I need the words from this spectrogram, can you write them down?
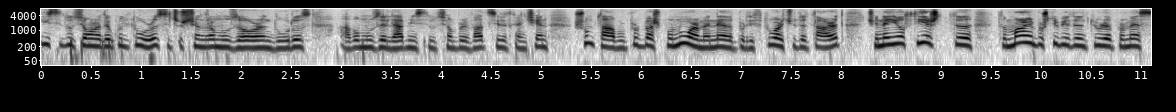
institucionet e kulturës, siç është Qendra Muzeore në Durrës apo Muze Lab, një institucion privat, të cilat kanë qenë shumë të hapur për të bashkëpunuar me ne dhe për t'i ftuar qytetarët, që ne jo thjesht të të marrim përshtypjet e tyre përmes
